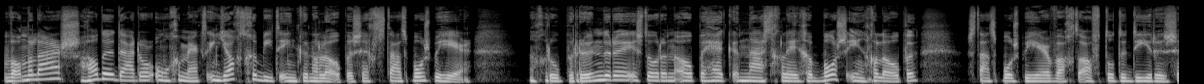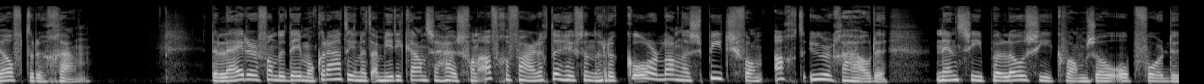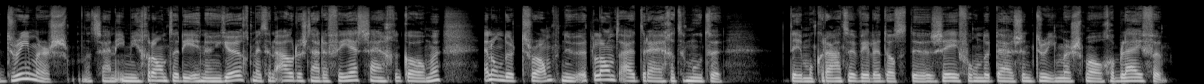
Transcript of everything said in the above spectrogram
Wandelaars hadden daardoor ongemerkt een jachtgebied in kunnen lopen, zegt Staatsbosbeheer. Een groep runderen is door een open hek een naastgelegen bos ingelopen. Staatsbosbeheer wacht af tot de dieren zelf teruggaan. De leider van de Democraten in het Amerikaanse Huis van Afgevaardigden... heeft een recordlange speech van acht uur gehouden. Nancy Pelosi kwam zo op voor de Dreamers. Dat zijn immigranten die in hun jeugd met hun ouders naar de VS zijn gekomen... en onder Trump nu het land uitdreigen te moeten. De democraten willen dat de 700.000 Dreamers mogen blijven.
